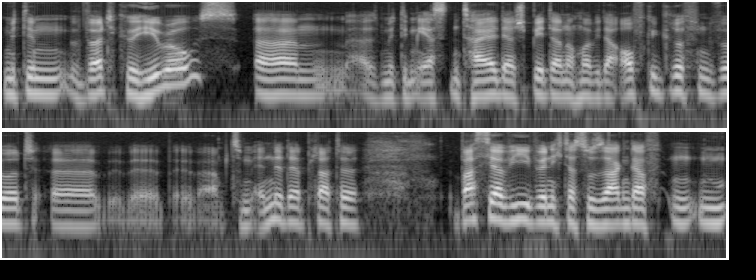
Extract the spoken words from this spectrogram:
mit dem Vertical Heroes, ähm, also mit dem ersten Teil, der später nochmal wieder aufgegriffen wird äh, äh, zum Ende der Platte was ja wie, wenn ich das so sagen darf, ein,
